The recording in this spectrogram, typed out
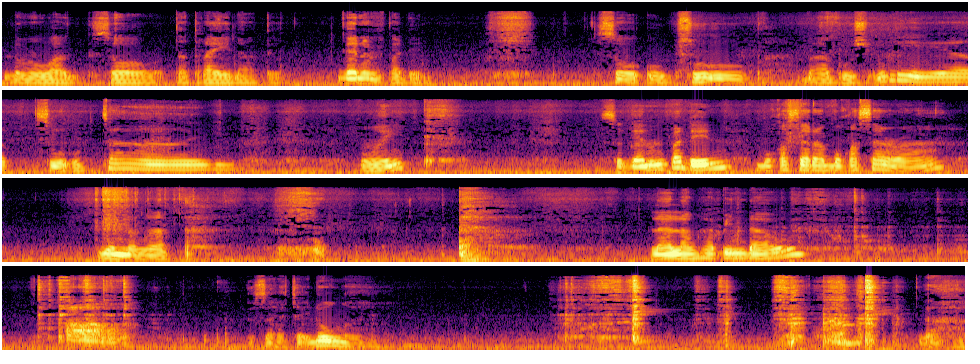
lumuwag. So, tatry natin. Ganun pa din. Suob, suob. Babush ulit. Suob time. Oink. So, ganun pa din. Bukasara, bukasara. Yan na nga. Lalanghapin daw. Ah! Sakit sa ilong. Ah.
